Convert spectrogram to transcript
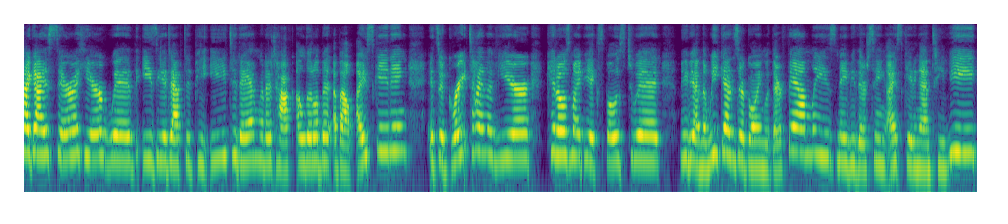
Hi guys, Sarah here with Easy Adapted PE. Today I'm going to talk a little bit about ice skating. It's a great time of year. Kiddos might be exposed to it. Maybe on the weekends they're going with their families. Maybe they're seeing ice skating on TV.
